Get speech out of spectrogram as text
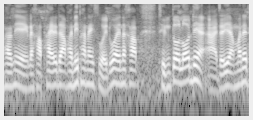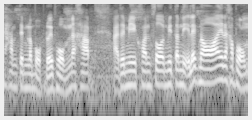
เท่านั้เองนะครับภายในดำภายในภายในสวยด้วยนะครับ ถึงตัวรถเนี่ยอาจจะยังไม่ได้ทำเต็มระบบโดยผมนะครับ อาจจะมีคอนโซลมีตำหนิเล็กน้อยนะครับผม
